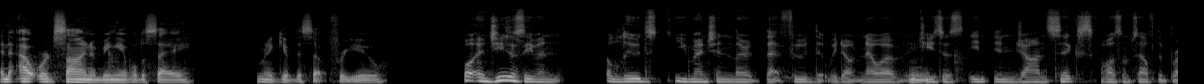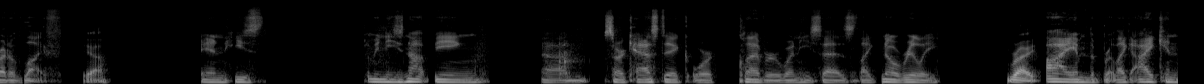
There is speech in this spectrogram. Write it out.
an outward sign of being able to say, "I'm going to give this up for you." Well, and Jesus even alludes. You mentioned there that food that we don't know of, and Mm. Jesus in, in John six calls himself the bread of life, Yeah. and he's, I mean, he's not being um, sarcastic or clever when he says, like, no, really, Right. I am the like I can.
